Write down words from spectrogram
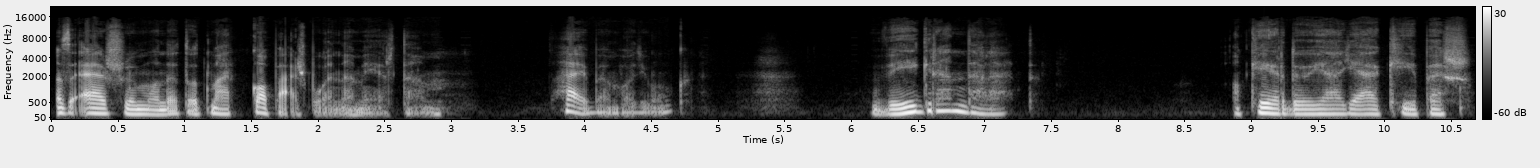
Az első mondatot már kapásból nem értem. Helyben vagyunk. Végrendelet? A kérdőjel jelképes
